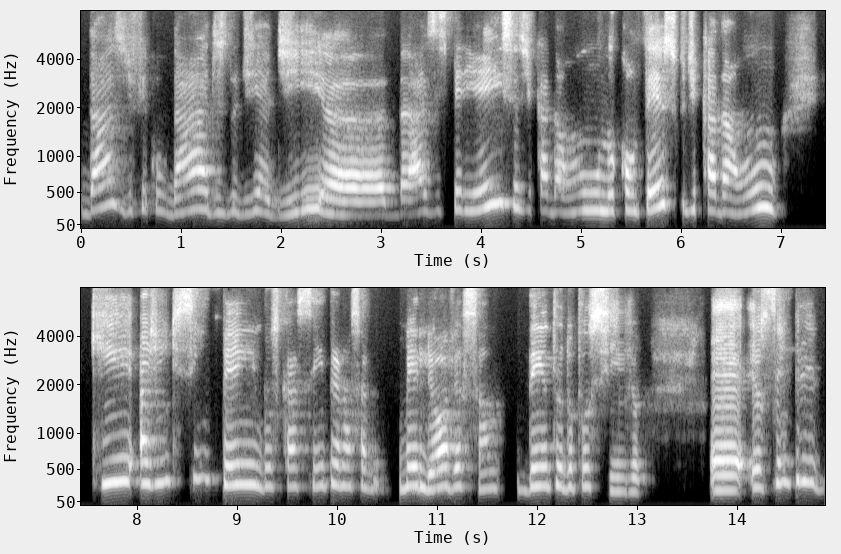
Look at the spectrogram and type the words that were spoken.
das dificuldades do dia a dia, das experiências de cada um, no contexto de cada um, que a gente se empenhe em buscar sempre a nossa melhor versão dentro do possível. É, eu sempre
